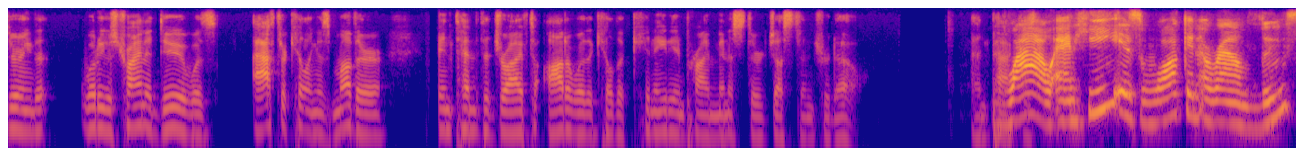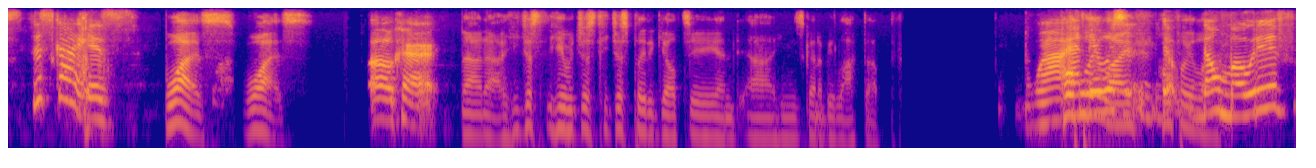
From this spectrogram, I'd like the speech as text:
during the what he was trying to do was after killing his mother, intended to drive to Ottawa to kill the Canadian Prime Minister Justin Trudeau. And pack his- Wow, and he is walking around loose. This guy is was was okay. No, no. He just he would just he just pleaded guilty and uh, he's gonna be locked up. Wow, Hopefully and there was life, hopefully no life. motive,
